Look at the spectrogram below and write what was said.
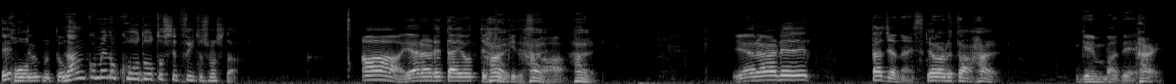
えこどういうこと？何個目の行動としてツイートしました？ああやられたよって時ですか？はい、はいはい。やられたじゃないですか。やられたはい。現場で。はい。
